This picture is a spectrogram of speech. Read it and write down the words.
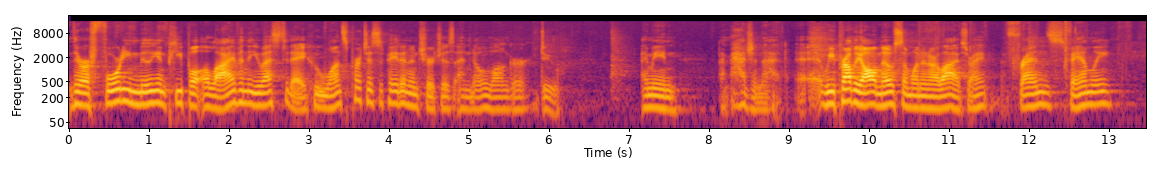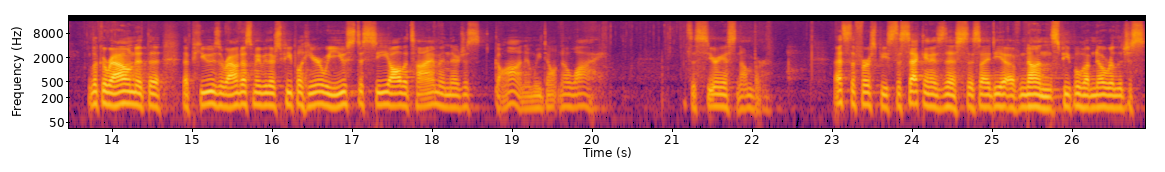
there are 40 million people alive in the US today who once participated in churches and no longer do. I mean, imagine that. Uh, we probably all know someone in our lives, right? Friends, family. Look around at the, the pews around us. Maybe there's people here we used to see all the time and they're just gone and we don't know why. It's a serious number. That's the first piece. The second is this this idea of nones, people who have no religious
